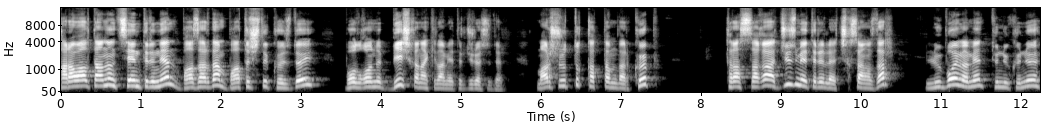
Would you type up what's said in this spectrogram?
Балтанын центринен базардан батышты көздөй болгону 5 гана километр жүрөсүздөр. Маршруттук каттамдар көп. Трассага 100 метр эле чыксаңыздар, любой момент түнү күнү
